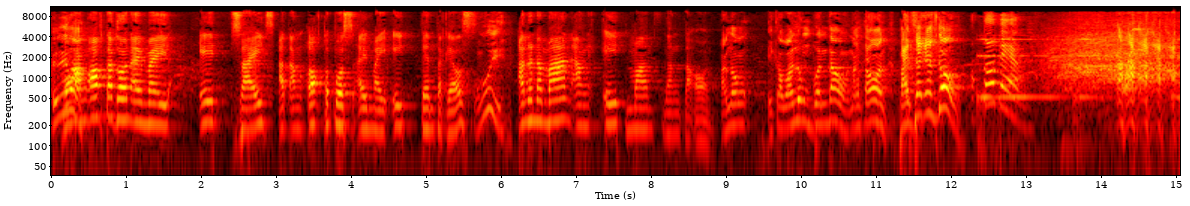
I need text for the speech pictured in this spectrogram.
Ulitin Kung mo. ang octagon ay may eight sides at ang octopus ay may eight tentacles, Uy, ano naman ang eight month ng taon? anong ikawalong buwan daw ng taon? 5 seconds, go! October.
